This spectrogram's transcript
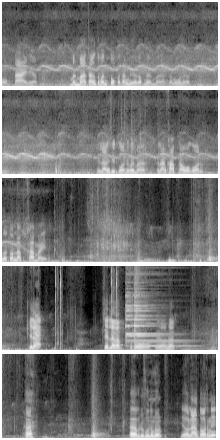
ออกใต้นะครับ มันมาทางตะวันตกกับทางเหนือครับนั่นมาทางโน้นนะครับนี่ให้ล้างเสร็จก่อนแล้วค่อยมาล้างคราบเก่าก่อน เพื่อต้อนรับคราบใหม่เสร็จแล้ว เสร็จแล้วครับ โอ้โหแน่นอนมากฮะเออมาดูฝุ่นตรงนู้น เดี๋ยวล้างต่อทางนี้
